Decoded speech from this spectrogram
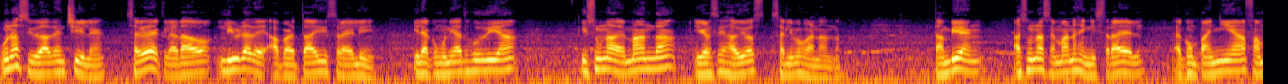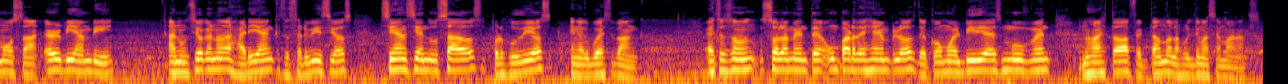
Una ciudad en Chile se había declarado libre de apartheid israelí y la comunidad judía hizo una demanda y gracias a Dios salimos ganando. También, hace unas semanas en Israel, la compañía famosa Airbnb anunció que no dejarían que sus servicios sigan siendo usados por judíos en el West Bank. Estos son solamente un par de ejemplos de cómo el BDS Movement nos ha estado afectando en las últimas semanas.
